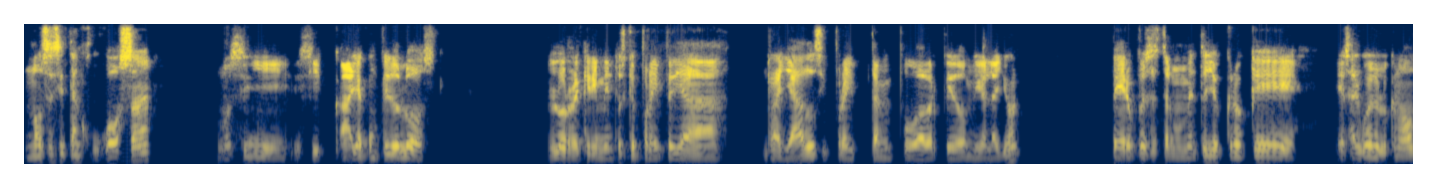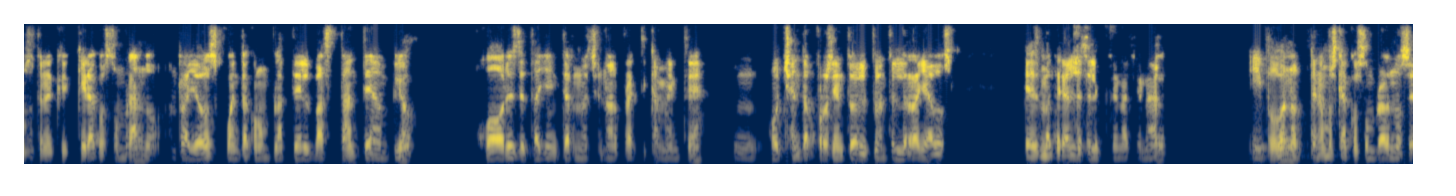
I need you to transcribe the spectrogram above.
no sé si tan jugosa, no sé si, si haya cumplido los, los requerimientos que por ahí pedía Rayados y por ahí también pudo haber pedido Miguel Ayón. Pero pues hasta el momento yo creo que es algo de lo que nos vamos a tener que, que ir acostumbrando. Rayados cuenta con un plantel bastante amplio jugadores de talla internacional prácticamente. Un 80% del plantel de Rayados es material de selección nacional. Y pues bueno, tenemos que acostumbrarnos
